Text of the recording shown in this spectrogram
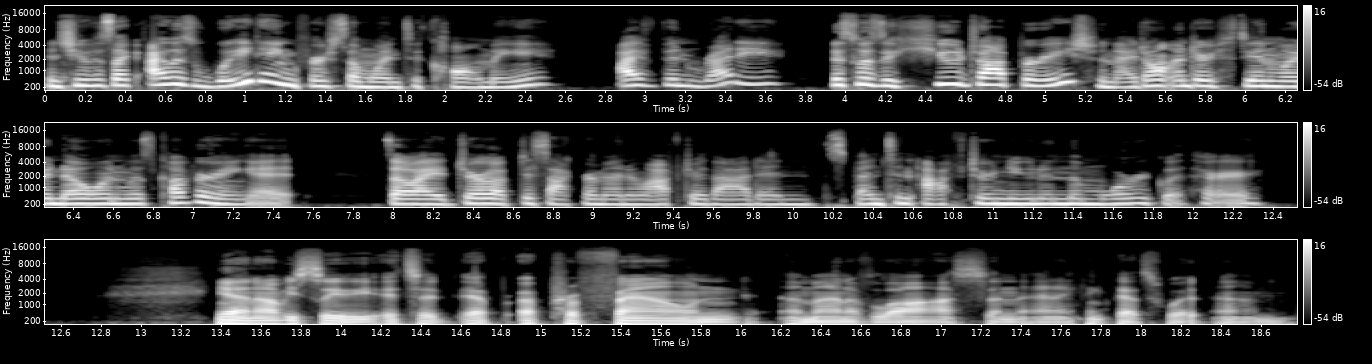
And she was like, I was waiting for someone to call me. I've been ready. This was a huge operation. I don't understand why no one was covering it. So I drove up to Sacramento after that and spent an afternoon in the morgue with her. Yeah, and obviously it's a, a, a profound amount of loss, and, and I think that's what um,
